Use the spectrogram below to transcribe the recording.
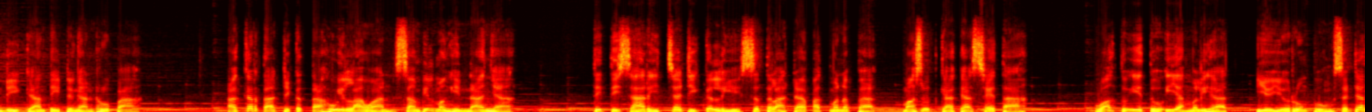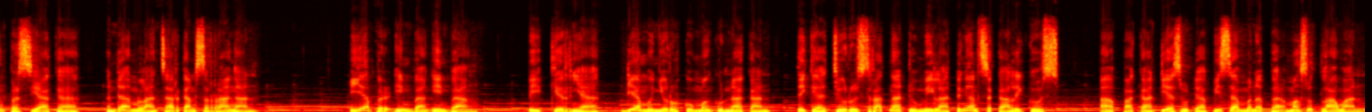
diganti dengan rupa. Agar tak diketahui lawan sambil menghinanya, Titisari jadi geli setelah dapat menebak maksud gagak seta. Waktu itu ia melihat Yuyu Rumpung sedang bersiaga hendak melancarkan serangan. Ia berimbang-imbang. Pikirnya, dia menyuruhku menggunakan tiga jurus Ratna Dumila dengan sekaligus apakah dia sudah bisa menebak maksud lawan.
